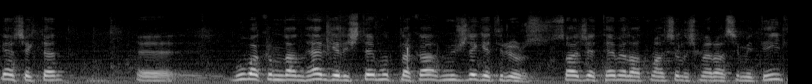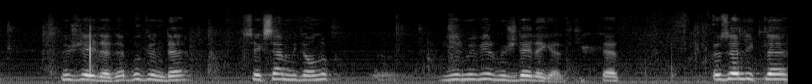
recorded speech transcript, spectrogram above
Gerçekten e, bu bakımdan her gelişte mutlaka müjde getiriyoruz. Sadece temel atma açılış merasimi değil, müjdeyle de bugün de 80 milyonluk e, 21 müjdeyle geldik. Yani özellikle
